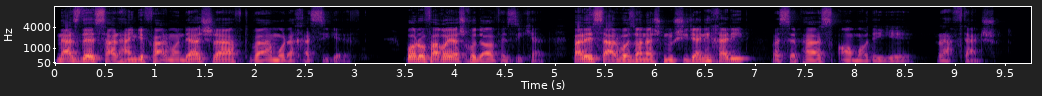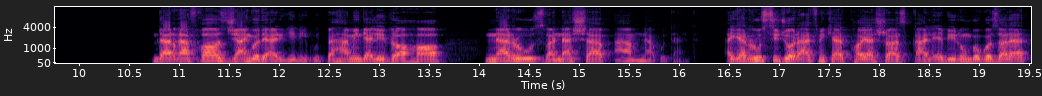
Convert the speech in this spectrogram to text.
نزد سرهنگ فرماندهش رفت و مرخصی گرفت. با رفقایش خداحافظی کرد. برای سربازانش نوشیدنی خرید و سپس آماده رفتن شد. در قفقاز جنگ و درگیری بود. به همین دلیل راهها نه روز و نه شب امن نبودند. اگر روسی جرأت می‌کرد پایش را از قلعه بیرون بگذارد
